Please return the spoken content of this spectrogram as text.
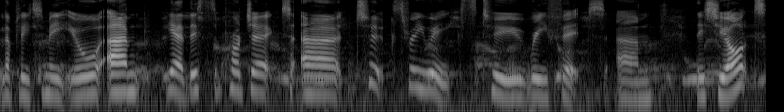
lovely to meet you all. Um, yeah, this project uh, took three weeks to refit um, this yacht.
